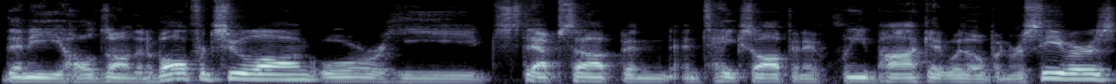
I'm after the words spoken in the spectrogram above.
then he holds on to the ball for too long, or he steps up and, and takes off in a clean pocket with open receivers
